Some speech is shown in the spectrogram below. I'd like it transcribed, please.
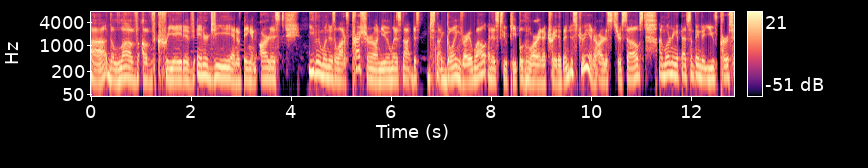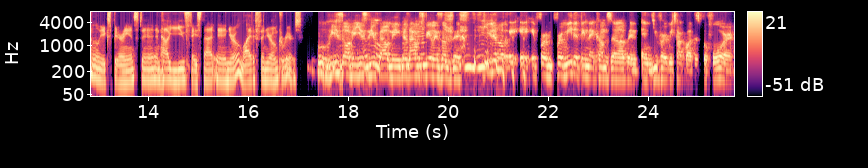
uh, the love of creative energy and of being an artist even when there's a lot of pressure on you and when it's not just just not going very well and as to people who are in a creative industry and are artists yourselves i'm wondering if that's something that you've personally experienced and, how you've faced that in your own life and your own careers Ooh, you saw me. You, you felt me because I was feeling something. You know, it, it- for for me, the thing that comes up, and and you've heard me talk about this before.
